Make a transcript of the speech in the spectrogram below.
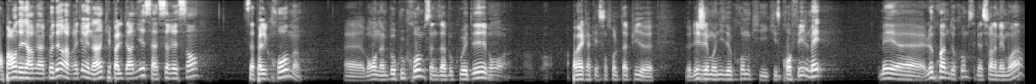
En parlant d'énerver un codeur, à vrai dire, il y en a un qui n'est pas le dernier, c'est assez récent, il s'appelle Chrome. Euh, on aime beaucoup Chrome, ça nous a beaucoup aidé. Bon, on va pas mettre la question sur le tapis de, l'hégémonie de Chrome qui, se profile, mais, mais euh, le problème de Chrome, c'est bien sûr la mémoire.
